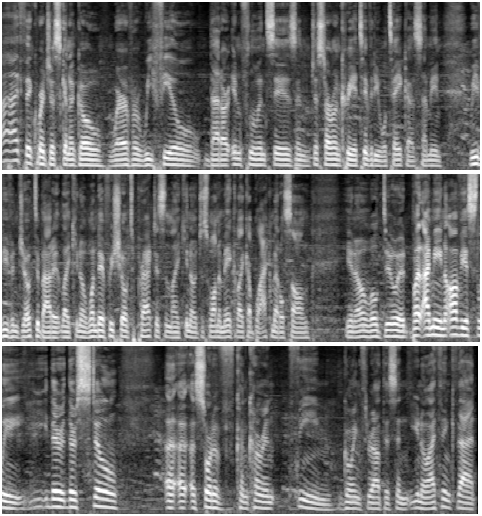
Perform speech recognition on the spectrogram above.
I think we're just gonna go wherever we feel that our influences and just our own creativity will take us. I mean, we've even joked about it. Like, you know, one day if we show up to practice and like, you know, just want to make like a black metal song, you know, we'll do it. But I mean, obviously, there there's still a, a sort of concurrent theme going throughout this, and you know, I think that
